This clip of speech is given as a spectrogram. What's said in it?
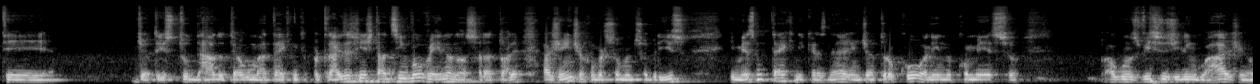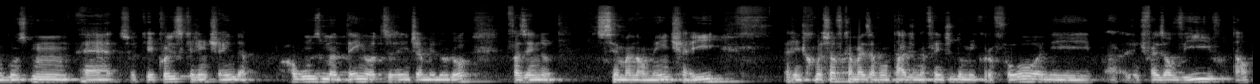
ter de eu ter estudado, ter alguma técnica por trás, a gente está desenvolvendo a nossa oratória. A gente já conversou muito sobre isso, e mesmo técnicas, né? A gente já trocou ali no começo alguns vícios de linguagem, alguns, hum, é, o que, coisas que a gente ainda, alguns mantém, outros a gente já melhorou, fazendo semanalmente aí. A gente começou a ficar mais à vontade na frente do microfone, a gente faz ao vivo tal.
